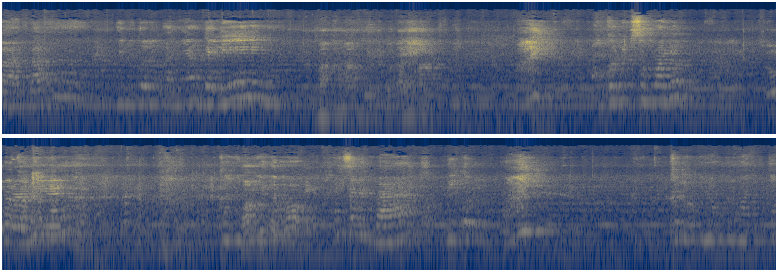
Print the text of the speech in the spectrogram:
bata. Tinutulungan niya. Ang galing. Ma, makita po tayo, ma. Ay, ang galing sumayaw. Super galing. ah. Galing. Ma'am, dito po. Ay, saan ba? Dito. Ay! Galing mo lang kumanta.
